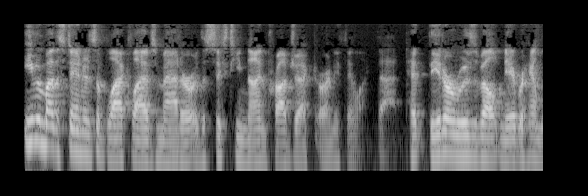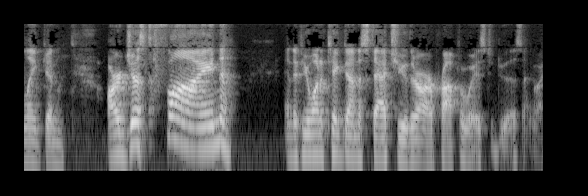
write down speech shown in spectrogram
even by the standards of Black Lives Matter or the 1619 Project or anything like that. Theodore Roosevelt and Abraham Lincoln are just fine. And if you want to take down a statue, there are proper ways to do this anyway.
